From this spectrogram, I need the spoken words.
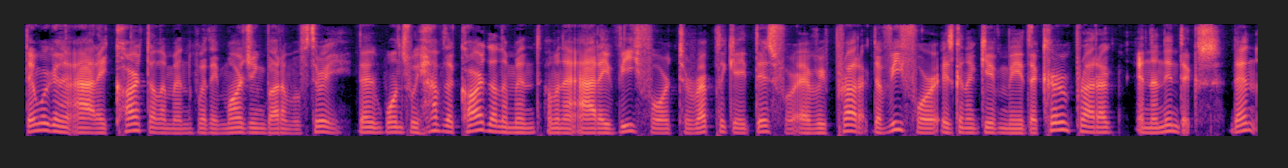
Then we're to add a cart element with a margin bottom of 3. Then once we have the cart element, I'm to add a v-for to replicate this for every product. The v-for is to give me the current product and an index. Then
